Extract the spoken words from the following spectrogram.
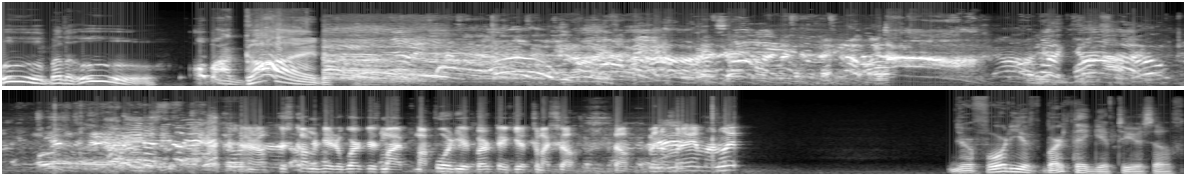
Ooh, brother, ooh. Oh my god. I don't know, just coming here to work. This is my, my 40th birthday gift to myself. So, Mi nombre es Manuel. Your 40th birthday gift to yourself.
